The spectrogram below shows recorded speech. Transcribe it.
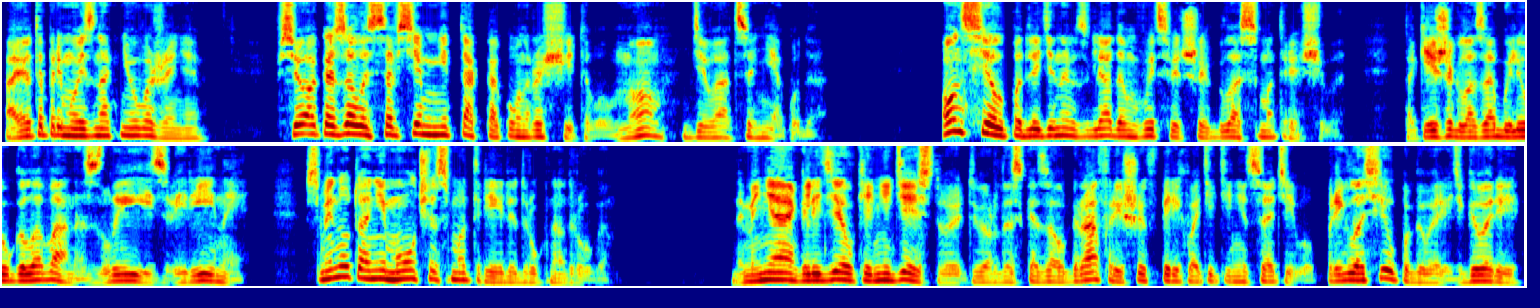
А это прямой знак неуважения. Все оказалось совсем не так, как он рассчитывал, но деваться некуда. Он сел под ледяным взглядом выцветших глаз смотрящего. Такие же глаза были у Голована, злые, звериные. С минуту они молча смотрели друг на друга. «На меня гляделки не действуют», — твердо сказал граф, решив перехватить инициативу. «Пригласил поговорить? Говори.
